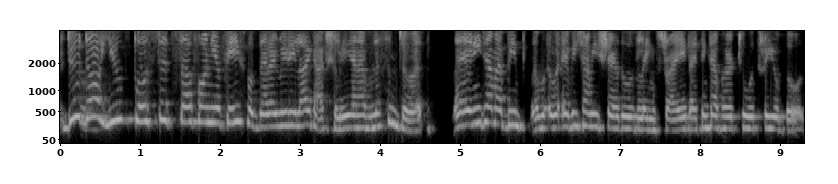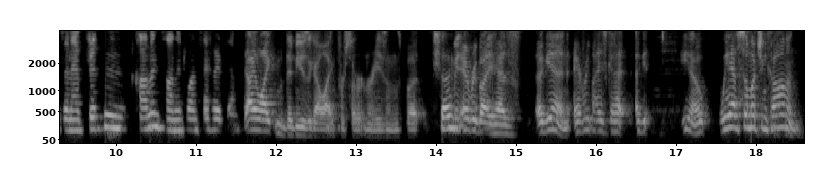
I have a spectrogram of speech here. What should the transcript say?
Dude, no, you've posted stuff on your Facebook that I really like actually, and I've listened to it anytime I've been, every time you share those links, right? I think I've heard two or three of those, and I've written comments on it once I heard them. I like the music I like for certain reasons, but sure. I mean, everybody has. Again, everybody's got. You know, we have so much in common.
